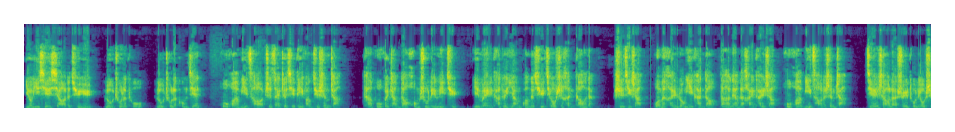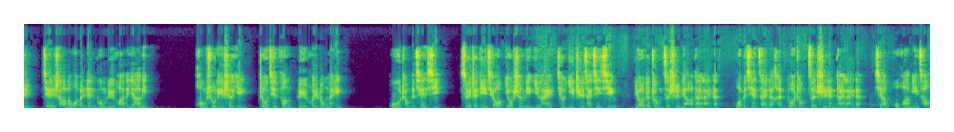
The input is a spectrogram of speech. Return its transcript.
有一些小的区域露出了土，露出了空间，护花迷草只在这些地方去生长。它不会长到红树林里去，因为它对阳光的需求是很高的。实际上，我们很容易看到大量的海滩上护花迷草的生长，减少了水土流失，减少了我们人工绿化的压力。红树林摄影，周劲峰，绿会融媒。物种的迁徙，随着地球有生命以来就一直在进行。有的种子是鸟带来的，我们现在的很多种子是人带来的，像护花迷草。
